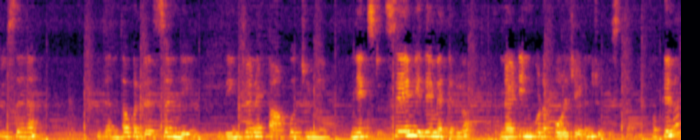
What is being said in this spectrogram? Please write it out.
చూసారా? ఇదంతా ఒక డ్రెస్ అండి. దీంట్లోనే టాప్ వచ్చింది నెక్స్ట్ సేమ్ ఇదే మెథడ్లో నైటీని కూడా ఫోల్డ్ చేయడం చూపిస్తాను. ఓకేనా?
